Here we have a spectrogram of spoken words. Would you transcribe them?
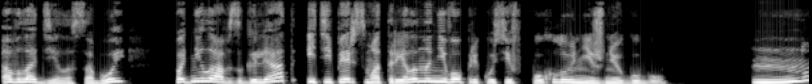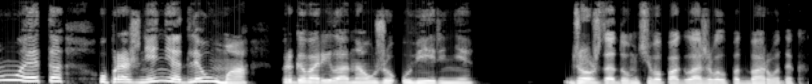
овладела собой, подняла взгляд и теперь смотрела на него, прикусив пухлую нижнюю губу. «Ну, это упражнение для ума», — проговорила она уже увереннее. Джош задумчиво поглаживал подбородок.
